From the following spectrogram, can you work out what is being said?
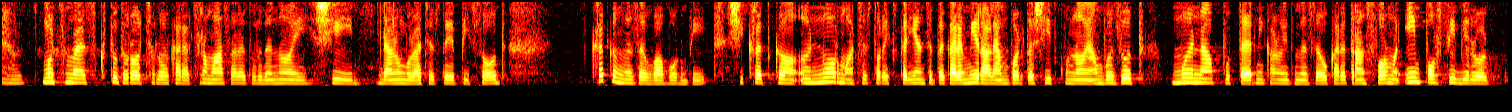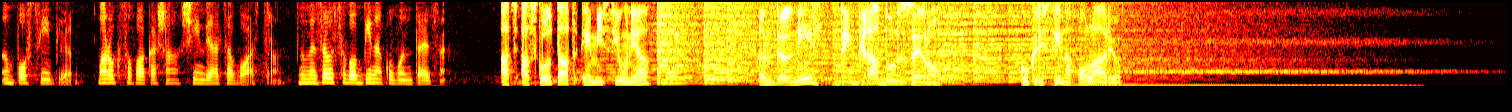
mult! Mulțumesc tuturor celor care ați rămas alături de noi și de-a lungul acestui episod. Cred că Dumnezeu v-a vorbit și cred că în urma acestor experiențe pe care Mira le-a împărtășit cu noi, am văzut mâna puternică a lui Dumnezeu care transformă imposibilul în posibil. Mă rog să o fac așa și în viața voastră. Dumnezeu să vă binecuvânteze. Ați ascultat emisiunea Întâlniri de Gradul Zero cu Cristina Olariu.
